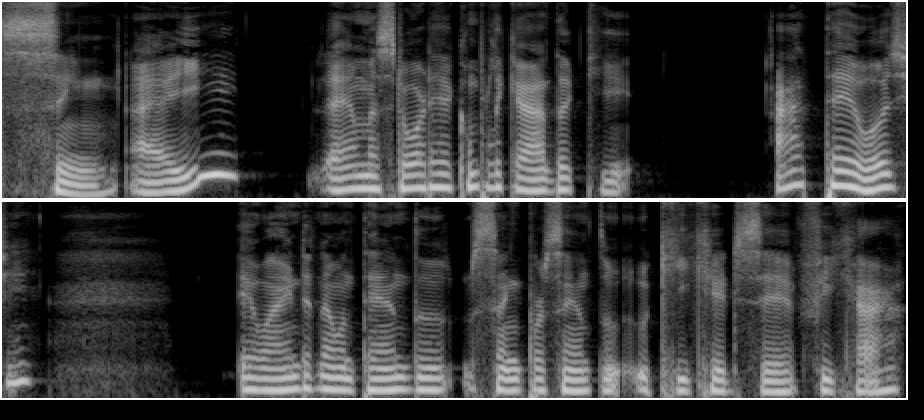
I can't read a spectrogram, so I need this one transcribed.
Sim, aí é uma história complicada que até hoje eu ainda não entendo 100% o que quer dizer ficar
